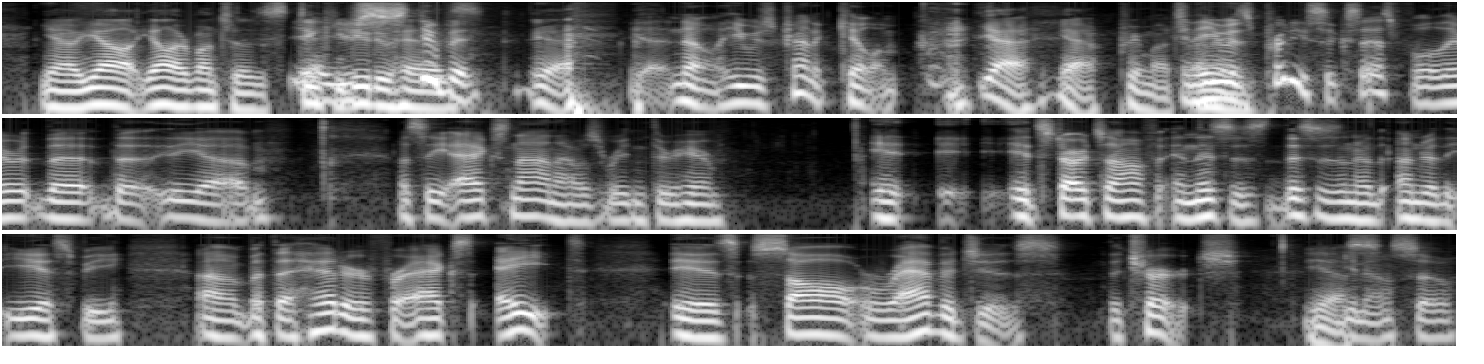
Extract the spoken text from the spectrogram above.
you know, y'all y'all are a bunch of stinky you're doo doo stupid. heads. Yeah, yeah. No, he was trying to kill him, yeah, yeah. Pretty much. and I he mean, was pretty successful. There, the the the um, let's see, Acts nine. I was reading through here. It, it it starts off, and this is this is under, under the ESV, uh, but the header for Acts eight is Saul ravages the church. yes. you know so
